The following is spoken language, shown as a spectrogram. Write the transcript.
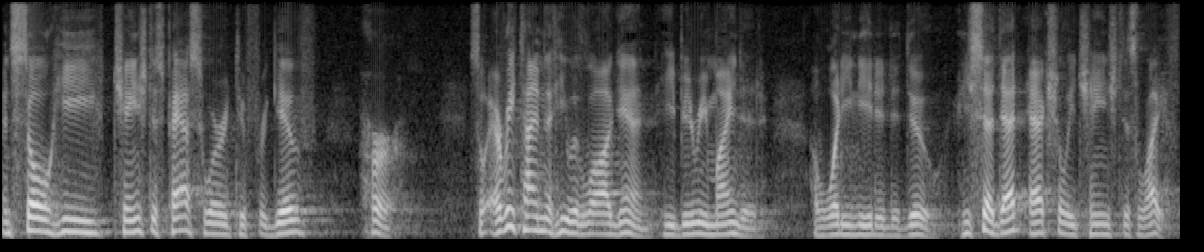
And so he changed his password to forgive her. So every time that he would log in, he'd be reminded of what he needed to do. He said that actually changed his life.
